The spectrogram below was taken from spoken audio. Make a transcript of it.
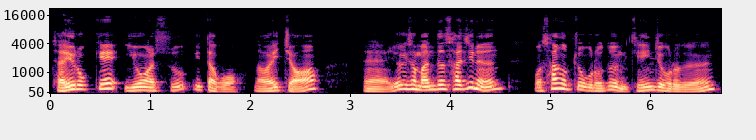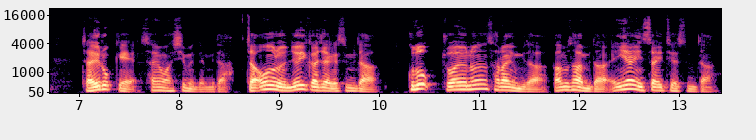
자유롭게 이용할 수 있다고 나와 있죠. 예, 여기서 만든 사진은 뭐 상업적으로든 개인적으로든 자유롭게 사용하시면 됩니다. 자, 오늘은 여기까지 하겠습니다. 구독, 좋아요는 사랑입니다. 감사합니다. AI 인사이트였습니다.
